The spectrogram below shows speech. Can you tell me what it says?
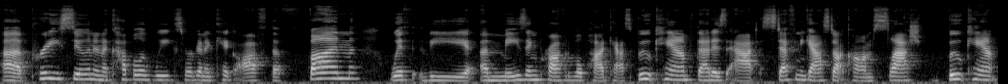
Uh, pretty soon, in a couple of weeks, we're going to kick off the fun with the amazing profitable podcast boot camp that is at stefaniegass.com slash bootcamp.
